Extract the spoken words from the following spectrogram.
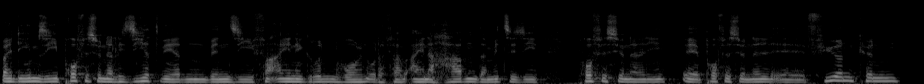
bei dem sie professionalisiert werden, wenn sie Vereine gründen wollen oder Vereine haben, damit sie sie professionell, äh, professionell äh, führen können.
